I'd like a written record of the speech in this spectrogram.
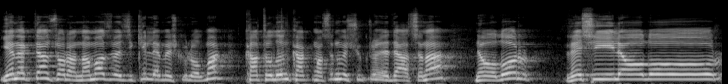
Yemekten sonra namaz ve zikirle meşgul olmak katılığın kalkmasını ve şükrün edasına ne olur? Vesile olur.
